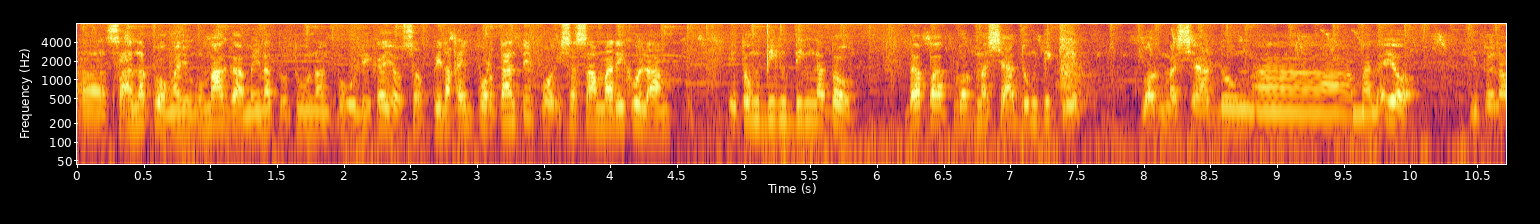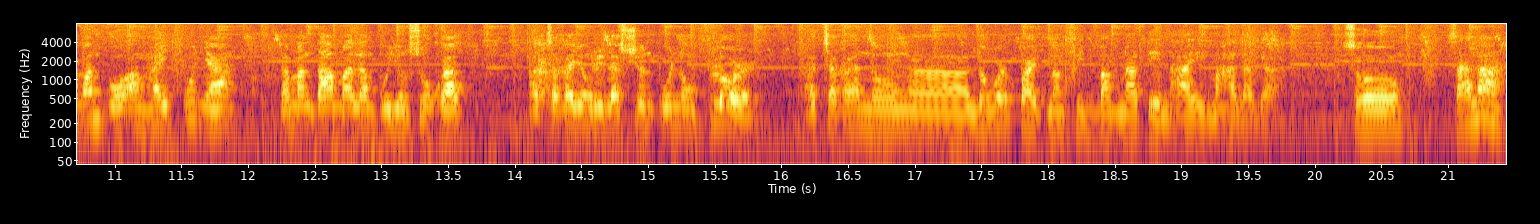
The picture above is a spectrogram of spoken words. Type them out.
ah, sana po ngayong umaga may natutunan po uli kayo. So pinaka-importante po, isa-summary ko lang, itong dingding na to, dapat wag masyadong dikit, wag masyadong ah, malayo. Ito naman po, ang height po niya, tamang-tama lang po yung sukat at saka yung relasyon po ng floor at saka nung ah, lower part ng feedback natin ay mahalaga. So, sana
